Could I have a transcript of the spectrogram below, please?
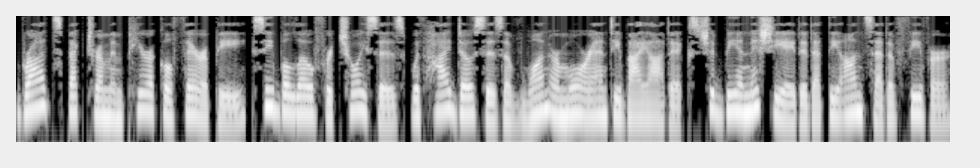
Broad-spectrum empirical therapy see below for choices with high doses of one or more antibiotics should be initiated at the onset of fever.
